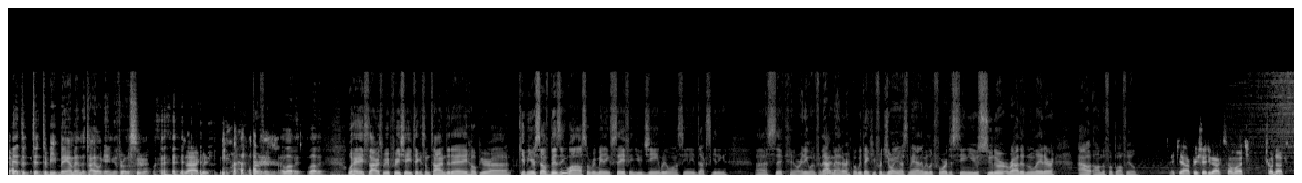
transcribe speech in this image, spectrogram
yeah, to, to, to, beat Bama in the title game, you throw the Sewell. exactly. Perfect. I love it. Love it. Well, hey, Cyrus, we appreciate you taking some time today. Hope you're uh, keeping yourself busy while also remaining safe in Eugene. We don't want to see any ducks getting uh, sick or anyone for that yeah. matter. But we thank you for joining us, man, and we look forward to seeing you sooner rather than later out on the football field. Heck yeah, I appreciate you guys so much. Go Ducks.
